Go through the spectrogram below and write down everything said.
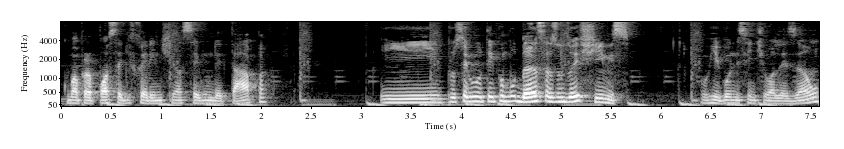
com uma proposta diferente na segunda etapa. E para o segundo tempo, mudanças nos dois times. O Rigoni sentiu a lesão,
